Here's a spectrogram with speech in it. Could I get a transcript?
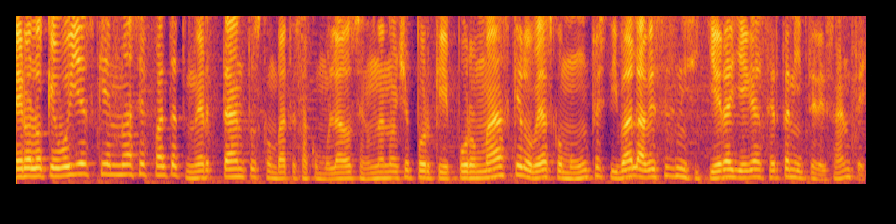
Pero lo que voy es que no hace falta tener tantos combates acumulados en una noche porque por más que lo veas como un festival, a veces ni siquiera llega a ser tan interesante.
